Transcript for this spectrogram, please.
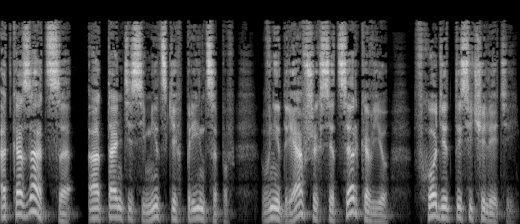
отказаться от антисемитских принципов, внедрявшихся церковью в ходе тысячелетий.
